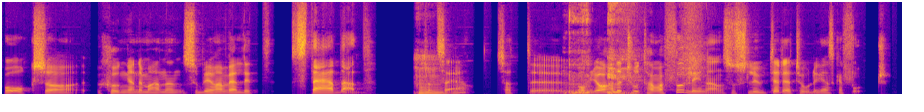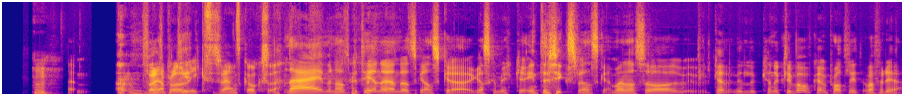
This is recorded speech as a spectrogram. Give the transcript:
och också sjungande mannen så blev han väldigt städad, så Mm. att säga. Så att eh, om jag hade trott han var full innan så slutade jag tro det ganska fort. Mm. Hans han prata rikssvenska också? Nej, men hans beteende har ändrats ganska, ganska mycket. Inte rikssvenska, men alltså, kan, kan du kliva av kan vi prata lite? Varför det?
